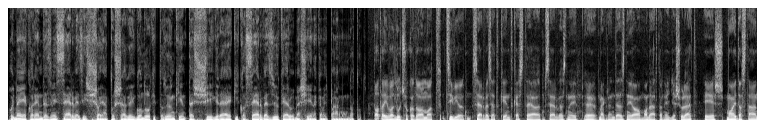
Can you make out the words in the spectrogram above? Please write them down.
hogy melyek a rendezvény szervezési sajátosságai. Gondolok itt az önkéntességre, kik a szervezők, erről mesélj nekem egy pár mondatot. Tatai Vadlúcsokadalmat civil szervezetként kezdte el szervezni, megrendezni a Madártani Egyesület, és majd aztán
